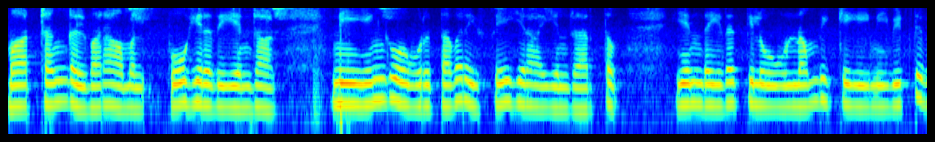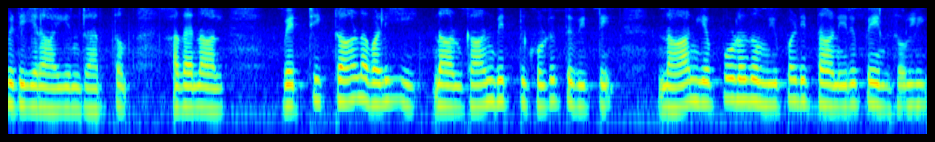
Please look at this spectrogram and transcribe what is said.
மாற்றங்கள் வராமல் போகிறது என்றால் நீ எங்கோ ஒரு தவறை செய்கிறாய் என்று அர்த்தம். எந்த இடத்திலோ உன் நம்பிக்கையை நீ விட்டு விடுகிறாய் என்று அர்த்தம். அதனால் வெற்றிக்கான வழியை நான் காண்பித்துக் கொடுத்து விட்டேன். நான் எப்பொழுதும் இப்படித்தான் இருப்பேன் சொல்லி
